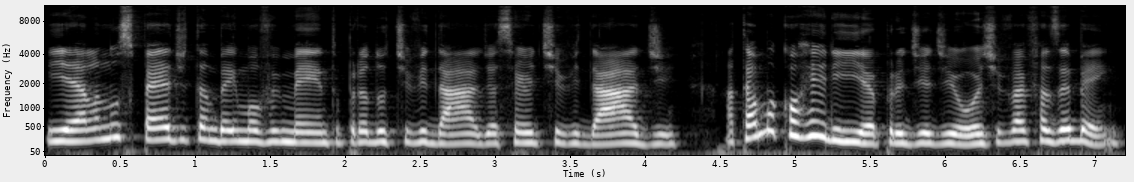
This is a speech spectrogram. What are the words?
E ela nos pede também movimento, produtividade, assertividade, até uma correria para o dia de hoje vai fazer bem.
